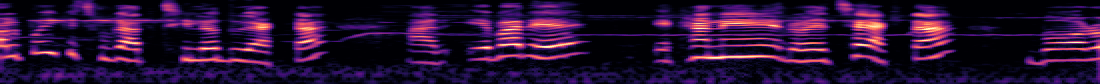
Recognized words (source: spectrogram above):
অল্পই কিছু গাছ ছিল দু একটা। আর এবারে এখানে রয়েছে একটা বড়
